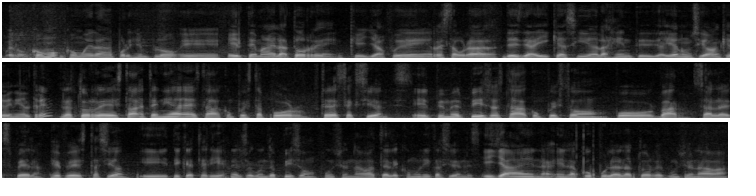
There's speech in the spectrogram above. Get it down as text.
Bueno, ¿cómo, cómo era, por ejemplo, eh, el tema de la torre que ya fue restaurada? ¿Desde ahí qué hacía la gente? ¿Desde ahí anunciaban que venía el tren? La torre estaba, tenía, estaba compuesta por tres secciones. El primer piso estaba compuesto por bar, sala de espera, jefe de estación y tiquetería. En el segundo piso funcionaba telecomunicaciones y ya en la, en la cúpula de la torre funcionaba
